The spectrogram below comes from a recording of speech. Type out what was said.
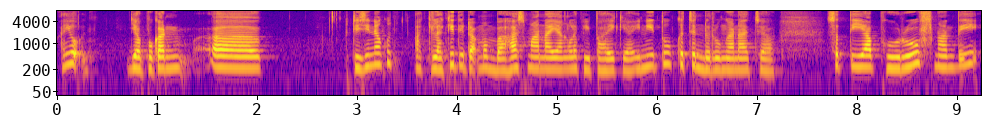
Ayo ya bukan uh, di sini aku lagi-lagi tidak membahas mana yang lebih baik ya ini tuh kecenderungan aja setiap huruf nanti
